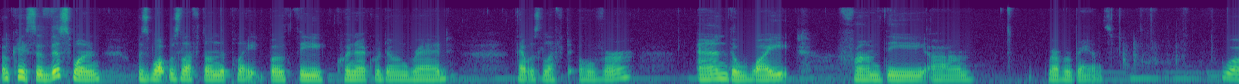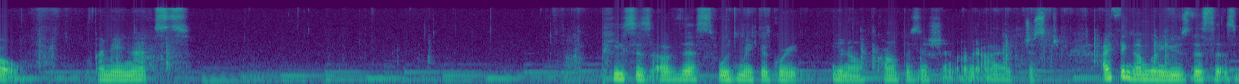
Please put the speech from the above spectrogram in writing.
Okay, so this one was what was left on the plate, both the quinacridone red that was left over and the white from the um, rubber bands. Whoa. I mean, that's pieces of this would make a great, you know, composition. I mean, I just, I think I'm going to use this as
